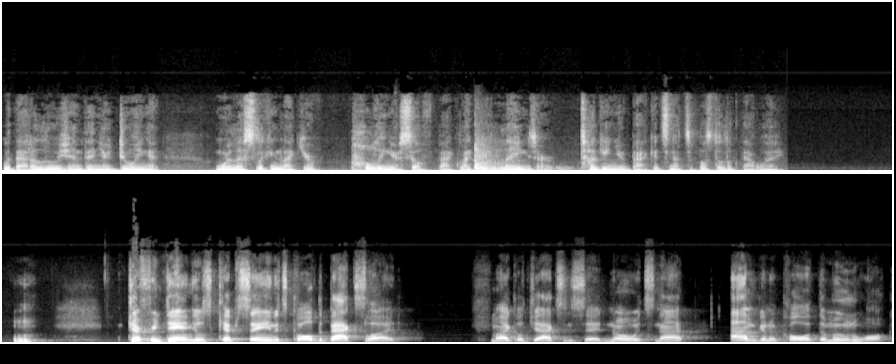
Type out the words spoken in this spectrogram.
with that illusion, then you're doing it more or less looking like you're pulling yourself back, like your legs are tugging you back. It's not supposed to look that way. Hmm. Jeffrey Daniels kept saying it's called the backslide. Michael Jackson said, No, it's not. I'm going to call it the moonwalk.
